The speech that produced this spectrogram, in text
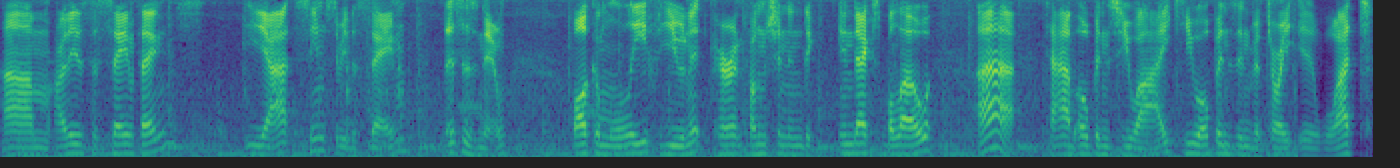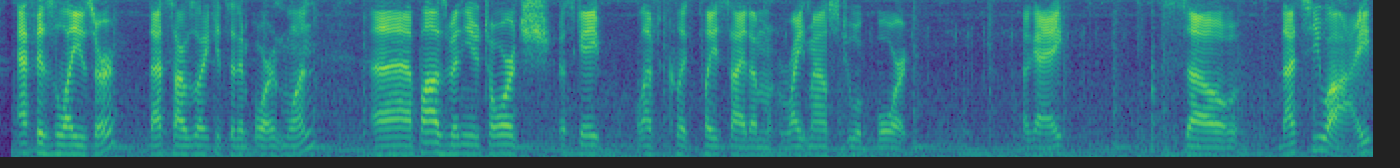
Um, are these the same things? Yeah, it seems to be the same. This is new. Welcome leaf unit, current function ind index below. Ah, tab opens UI, Q opens inventory. What? F is laser. That sounds like it's an important one. Uh, pause menu, torch, escape, left click place item, right mouse to abort. Okay. So, that's UI.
